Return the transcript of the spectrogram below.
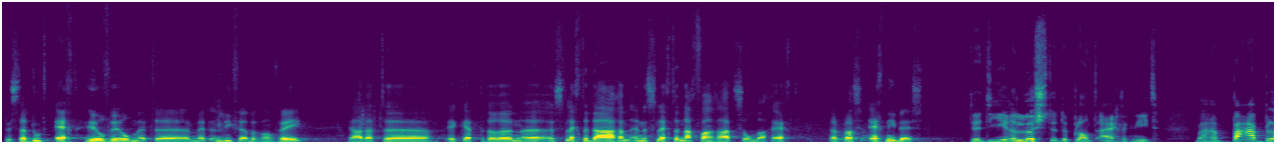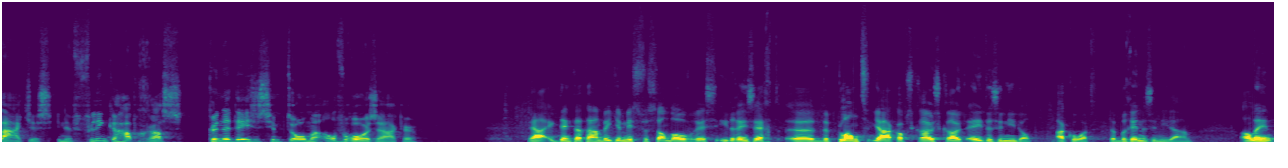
Dus dat doet echt heel veel met, uh, met een liefhebber van vee. Ja, dat, uh, ik heb er een, uh, een, slechte dagen en een slechte nacht van gehad zondag, echt. Dat was echt niet best. De dieren lusten de plant eigenlijk niet, maar een paar blaadjes in een flinke hap gras kunnen deze symptomen al veroorzaken. Ja, ik denk dat daar een beetje misverstand over is. Iedereen zegt, uh, de plant Jacobs kruiskruid eten ze niet op. Akkoord, daar beginnen ze niet aan. Alleen,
